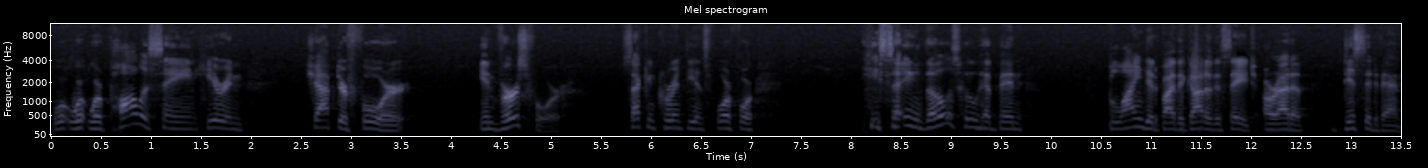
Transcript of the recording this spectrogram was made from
Where, where, Paul is saying here in chapter 4, in verse 4, 2 Corinthians 4 4, he's saying those who have been blinded by the God of this age are at a disadvantage.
